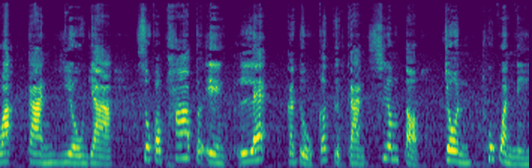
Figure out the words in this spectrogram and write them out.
วะการเยียวยา สุขภาพตัวเองและกระดูกก็เกิดการเชื่อมต่อจนทุกวันนี้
